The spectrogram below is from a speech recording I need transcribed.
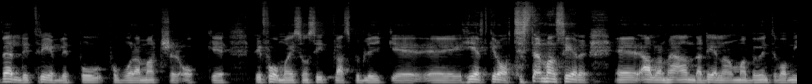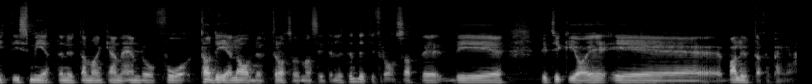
väldigt trevligt på, på våra matcher och eh, det får man ju som sittplatspublik eh, eh, helt gratis när man ser alla de här andra delarna. och Man behöver inte vara mitt i smeten utan man kan ändå få ta del av det trots att man sitter en liten bit ifrån. Så att det, det, det tycker jag är, är valuta för pengarna.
